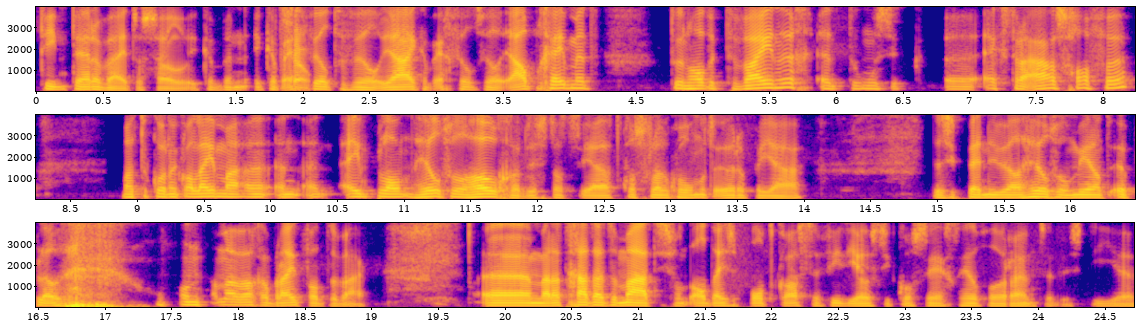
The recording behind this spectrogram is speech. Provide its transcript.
10 terabyte of zo. Ik heb, een, ik heb echt Zo. veel te veel. Ja, ik heb echt veel te veel. Ja, op een gegeven moment, toen had ik te weinig en toen moest ik extra aanschaffen. Maar toen kon ik alleen maar een, een, een, één plan heel veel hoger. Dus dat, ja, dat kost geloof ik 100 euro per jaar. Dus ik ben nu wel heel veel meer aan het uploaden. om er maar wel gebruik van te maken. Eh, maar dat gaat automatisch, want al deze podcasts en video's die kosten echt heel veel ruimte. Dus die, eh,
